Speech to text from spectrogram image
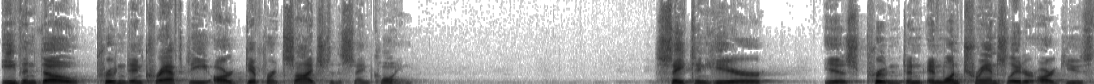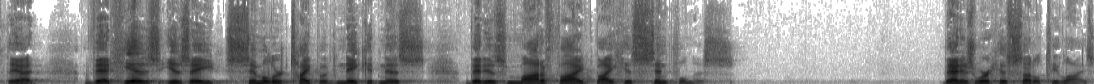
even though prudent and crafty are different sides to the same coin. Satan here is prudent. And, and one translator argues that, that his is a similar type of nakedness that is modified by his sinfulness. That is where his subtlety lies.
